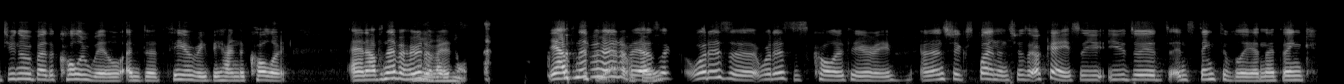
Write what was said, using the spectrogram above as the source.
do you know about the color wheel and the theory behind the color?" And I've never heard of like, it. Yeah, I've never Yeah, heard of it. I was like, "What is it? What is this color theory?" And then she explained, and she was like, "Okay, so you you do it instinctively," and I think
